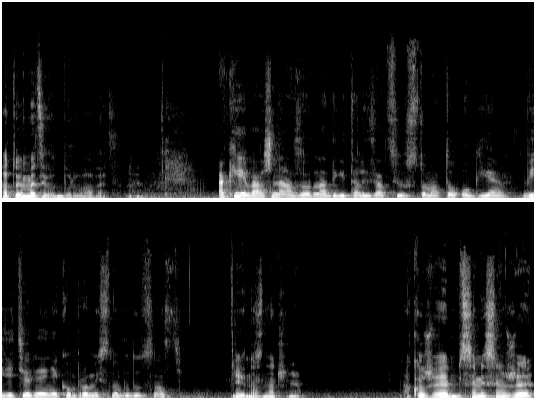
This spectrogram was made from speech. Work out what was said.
A to je medziodborová vec. Ne? Aký je váš názor na digitalizáciu stomatológie? Vidíte v nej nekompromisnú budúcnosť? Jednoznačne. Akože si myslím, že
